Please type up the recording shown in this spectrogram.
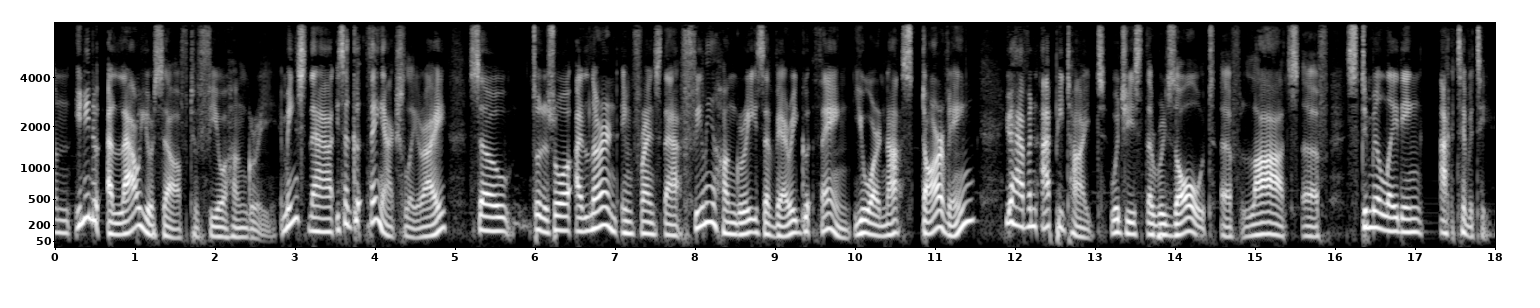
um, you need to allow yourself to feel hungry. It means that it's a good thing, actually, right? So, 作者说, I learned in France that feeling hungry is a very good thing. You are not starving. You have an appetite, which is the result of lots of stimulating activity.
